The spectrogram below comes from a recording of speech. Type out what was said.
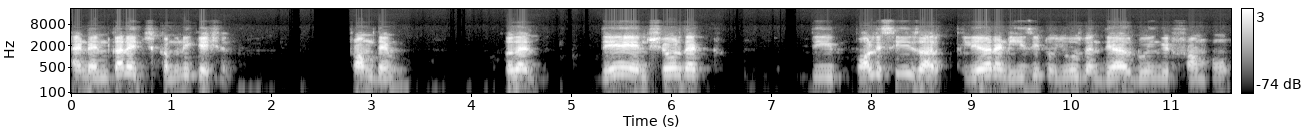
and encourage communication from them so that they ensure that the policies are clear and easy to use when they are doing it from home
